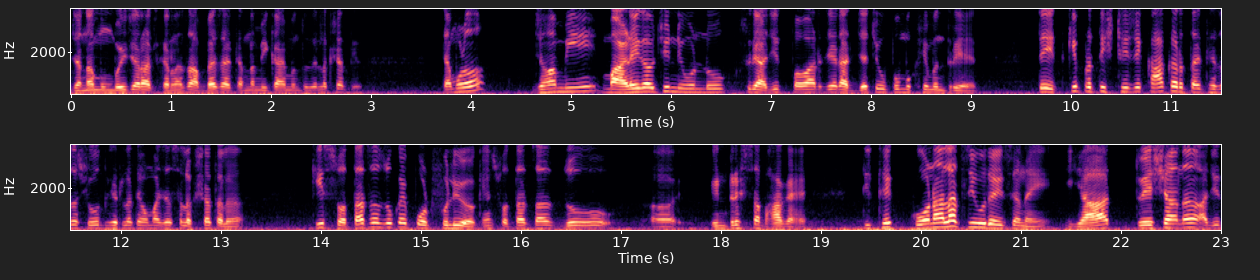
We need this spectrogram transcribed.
ज्यांना मुंबईच्या राजकारणाचा अभ्यास आहे त्यांना मी काय म्हणतो ते लक्षात येईल. त्यामुळं जेव्हा मी माळेगावची निवडणूक श्री अजित पवार जे राज्याचे उपमुख्यमंत्री आहेत ते इतके प्रतिष्ठेचे का करतायत ह्याचा शोध घेतला तेव्हा माझ्या असं लक्षात आलं की स्वतःचा जो काही पोर्टफोलिओ किंवा स्वतःचा जो इंटरेस्टचा भाग आहे. तिथे कोणालाच येऊ द्यायचं नाही. ह्या द्वेषानं अजित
